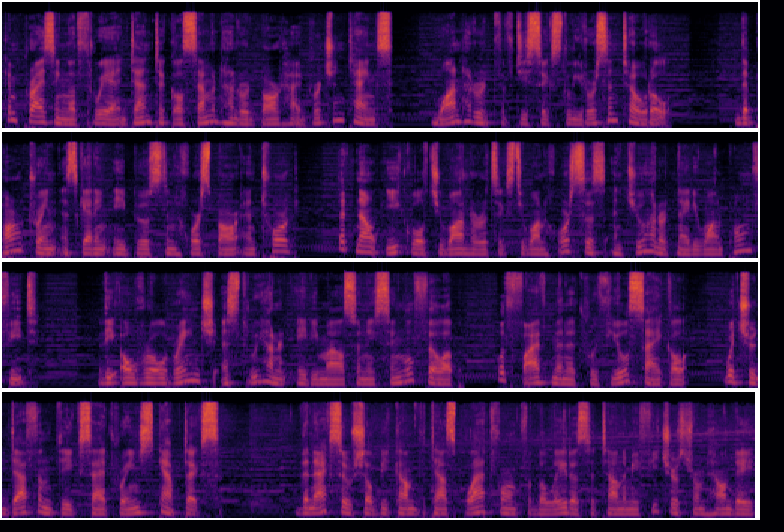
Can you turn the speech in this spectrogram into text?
comprising of three identical 700-bar hydrogen tanks, 156 liters in total, the powertrain is getting a boost in horsepower and torque that now equal to 161 horses and 291 pound-feet. The overall range is 380 miles on a single fill-up with 5-minute refuel cycle, which should definitely excite range skeptics. The Nexo shall become the test platform for the latest autonomy features from Hyundai,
